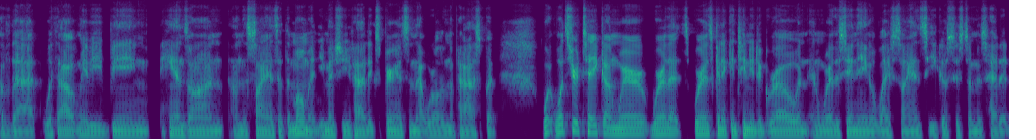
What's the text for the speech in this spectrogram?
of that without maybe being hands on on the science at the moment. You mentioned you've had experience in that world in the past, but what, what's your take on where where that's where it's going to continue to grow and, and where the San Diego life science ecosystem is headed?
